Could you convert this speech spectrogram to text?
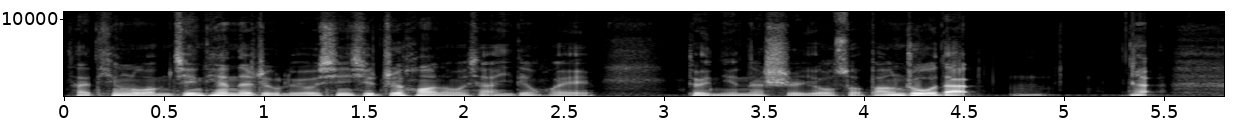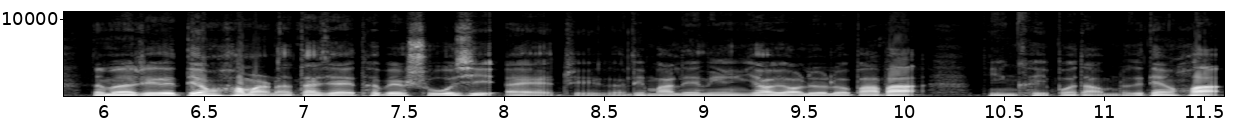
在听了我们今天的这个旅游信息之后呢，我想一定会对您呢是有所帮助的。嗯。啊，那么这个电话号码呢，大家也特别熟悉，哎，这个零八零零幺幺六六八八，您可以拨打我们这个电话。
